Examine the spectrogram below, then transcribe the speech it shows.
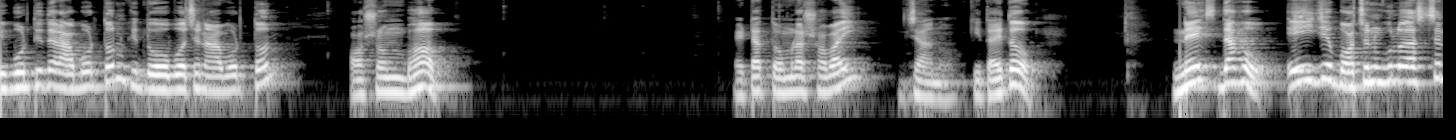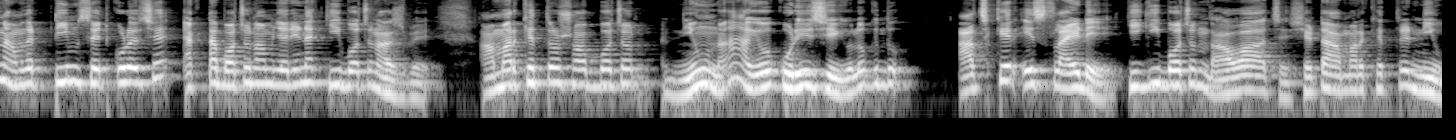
বিবর্তিতের আবর্তন, কিন্তু ও বচন আবর্তন অসম্ভব। এটা তোমরা সবাই জানো, কি তাই তো? নেক্সট দেখো, এই যে বচনগুলো আসছে না, আমাদের টিম সেট করেছে, একটা বচন আমি জানি না কি বচন আসবে। আমার ক্ষেত্রেও সব বচন নিউ না, আগেও করিয়েছি এগুলো, কিন্তু আজকের এই স্লাইডে কি কি বচন দেওয়া আছে, সেটা আমার ক্ষেত্রে নিউ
